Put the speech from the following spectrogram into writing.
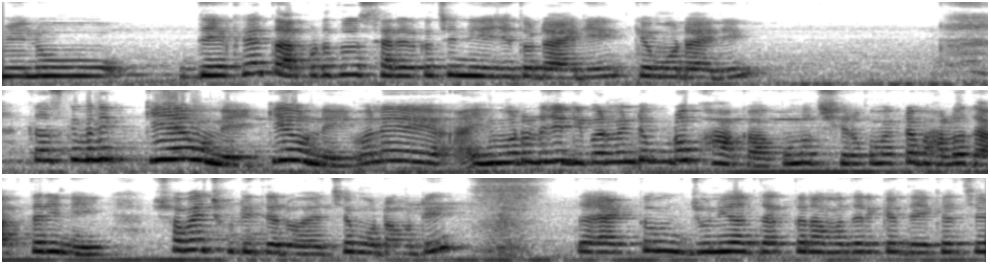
মিনু দেখে তারপরে তো স্যারের কাছে নিয়ে যেত ডায়েরি কেমো ডায়েরি তো আজকে মানে কেউ নেই কেউ নেই। মানে হিমাটোলজি ডিপার্টমেন্টে পুরো ফাঁকা, কোনো সেরকম একটা ভালো ডাক্তারই নেই। সবাই ছুটিতে রয়েছে মোটামুটি। তো একদম জুনিয়র ডাক্তার আমাদেরকে দেখেছে।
